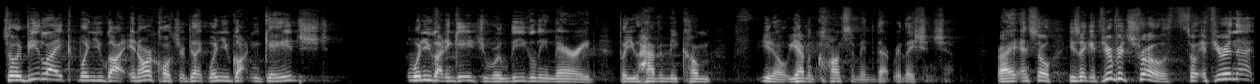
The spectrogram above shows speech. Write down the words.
So it'd be like when you got, in our culture, it'd be like when you got engaged. When you got engaged, you were legally married, but you haven't become, you know, you haven't consummated that relationship, right? And so he's like, if you're betrothed, so if you're in that,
